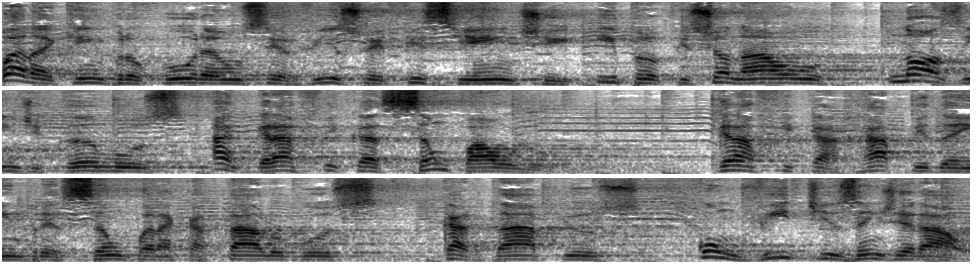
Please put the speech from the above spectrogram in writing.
Para quem procura um serviço eficiente e profissional, nós indicamos a Gráfica São Paulo. Gráfica rápida e impressão para catálogos, cardápios, convites em geral,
